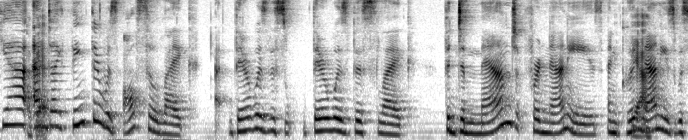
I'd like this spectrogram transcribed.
Yeah, and. I think there was also like there was this there was this like the demand for nannies and good Yeah. nannies was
